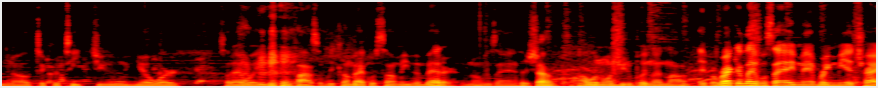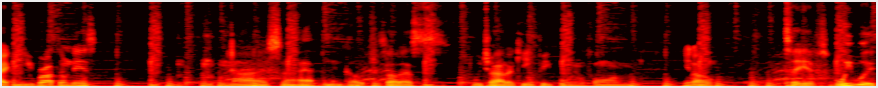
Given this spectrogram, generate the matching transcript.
you know, to critique you and your work, so that way you can possibly come back with something even better. You know what I'm saying? For sure. I wouldn't want you to put nothing out. If a record label say, "Hey, man, bring me a track," and you brought them this, Nah, it's not happening, coach. so that's we try to keep people informed. You know, to if we would,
